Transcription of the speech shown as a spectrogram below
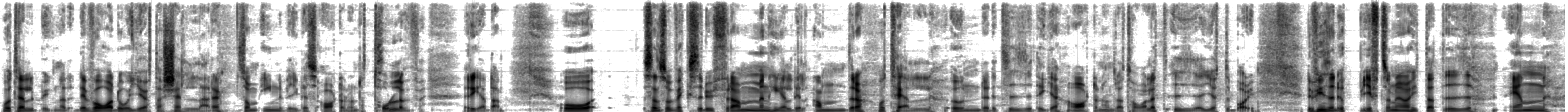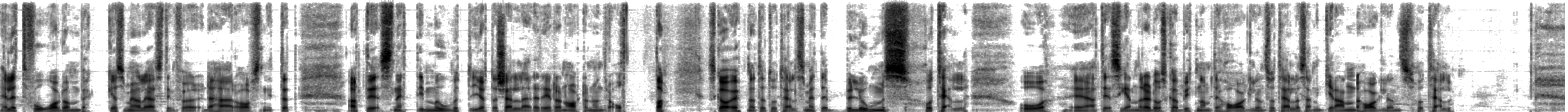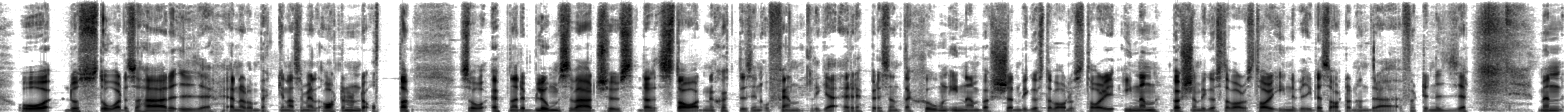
hotellbyggnad. Det var då Göta källare som invigdes 1812 redan. Och Sen så växer det fram en hel del andra hotell under det tidiga 1800-talet i Göteborg. Det finns en uppgift som jag har hittat i en eller två av de böcker som jag har läst inför det här avsnittet. Att det snett emot Göta källare redan 1808 ska ha öppnat ett hotell som heter Bloms hotell. Och eh, att det senare då ska ha bytt namn till Haglunds hotell och sen Grand Haglunds hotell. Och då står det så här i en av de böckerna som är 1808 så öppnade Bloms värdshus där staden skötte sin offentliga representation innan börsen vid Gustav Adolfs torg, innan börsen vid Gustav Adolfs torg invigdes 1849. Men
